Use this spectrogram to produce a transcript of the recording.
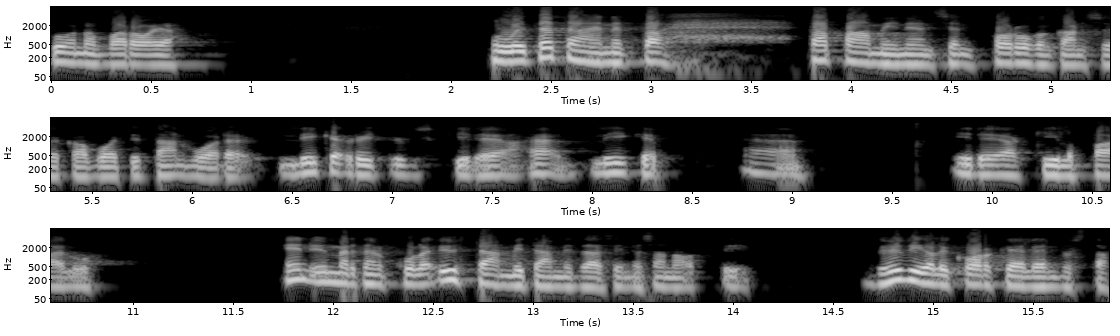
luonnonvaroja. Mulla oli tätä ennen, että tapaaminen sen porukan kanssa, joka voitti tämän vuoden liikeyritysidea, äh, liikeideakilpailu. En ymmärtänyt kuule yhtään mitään, mitä siinä sanottiin. Hyvin oli korkealentosta,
